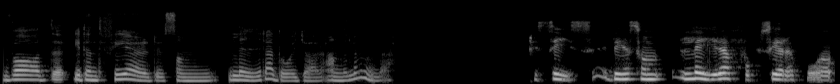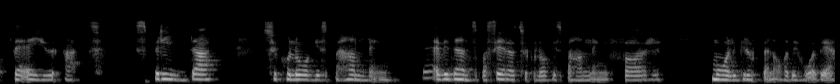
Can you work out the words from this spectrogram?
Vad identifierar du som Leira då gör annorlunda? Precis. Det som Leira fokuserar på det är ju att sprida psykologisk behandling, evidensbaserad psykologisk behandling för målgruppen ADHD.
